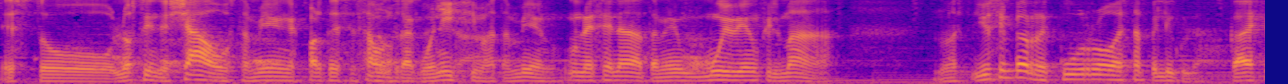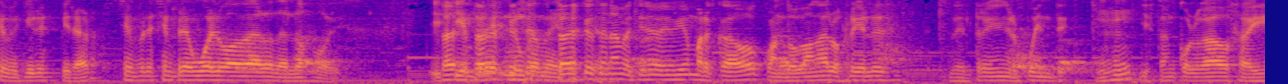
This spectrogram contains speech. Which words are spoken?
Esto, Lost in the Shadows también es parte de ese soundtrack, buenísima también. Una escena también muy bien filmada. ¿no? Yo siempre recurro a esta película, cada vez que me quiero inspirar. Siempre, siempre vuelvo a ver The Lost Boys. Y ¿Sabes, siempre, ¿sabes nunca escena- me ¿Sabes qué escena me tiene bien, marcado? Cuando van a los rieles del tren en el puente y están colgados ahí.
